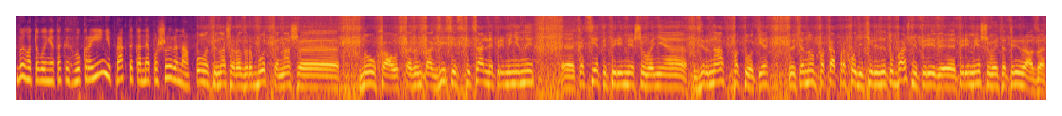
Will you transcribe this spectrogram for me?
Виготовлення таких в Україні практика не поширена. Повністю наша розробка, наше ноу-хау, скажем так. Здесь є спеціально применены э, кассеты перемешивания зерна в потоке. То есть оно пока проходит через эту башню, пере- э, перемешивается три раза.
